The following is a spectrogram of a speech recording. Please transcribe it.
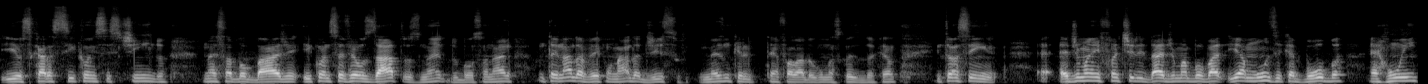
e os caras ficam insistindo nessa bobagem. E quando você vê os atos né, do Bolsonaro, não tem nada a ver com nada disso, mesmo que ele tenha falado algumas coisas daquela. Então, assim, é, é de uma infantilidade, de uma bobagem. E a música é boba, é ruim.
